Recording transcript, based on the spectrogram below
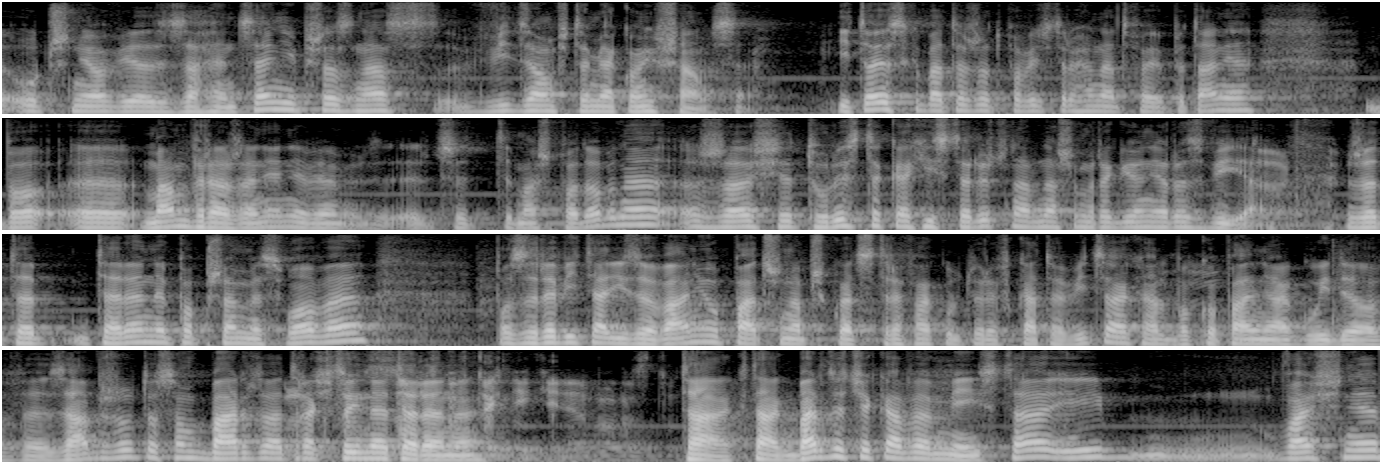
y, uczniowie zachęceni przez nas widzą w tym jakąś szansę. I to jest chyba też odpowiedź trochę na Twoje pytanie, bo y, mam wrażenie, nie wiem, czy Ty masz podobne, że się turystyka historyczna w naszym regionie rozwija. Że te tereny poprzemysłowe po zrewitalizowaniu, patrz na przykład strefa kultury w Katowicach albo kopalnia Guido w Zabrzu, to są bardzo atrakcyjne tereny. Tak, tak, bardzo ciekawe miejsca i mm, właśnie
